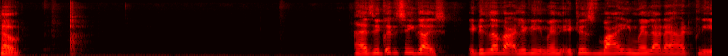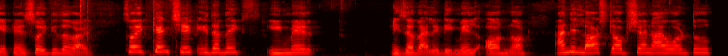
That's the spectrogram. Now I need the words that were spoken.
So as you can see guys it is a valid email it is my email that i had created so it is a valid so it can check either the email is a valid email or not and the last option i want to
